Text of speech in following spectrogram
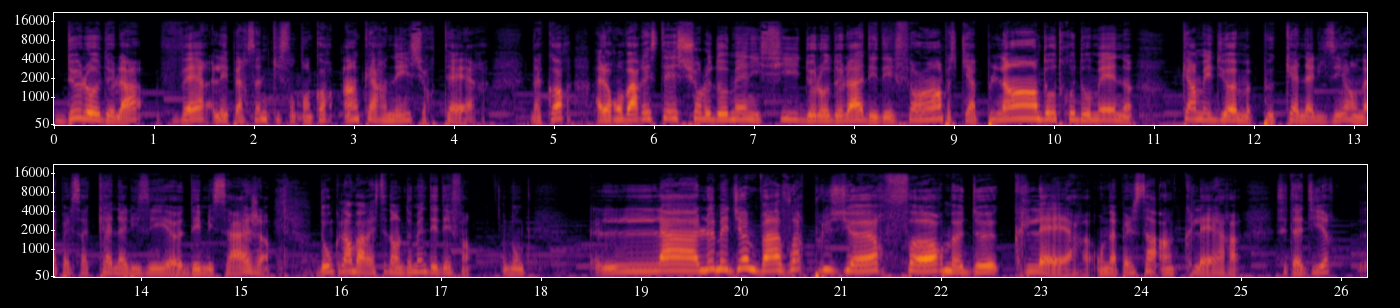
de l'au-delà vers les personnes qui sont encore incarnées sur Terre. D'accord? Alors on va rester sur le domaine ici de l'au-delà des défunts, parce qu'il y a plein d'autres domaines qu'un médium peut canaliser. On appelle ça canaliser euh, des messages. Donc là, on va rester dans le domaine des défunts. Donc le médium va avoir plusieurs formes de clair. On appelle ça un clair, c'est-à-dire euh,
